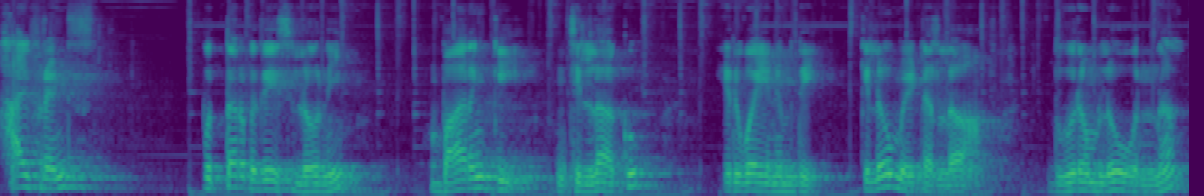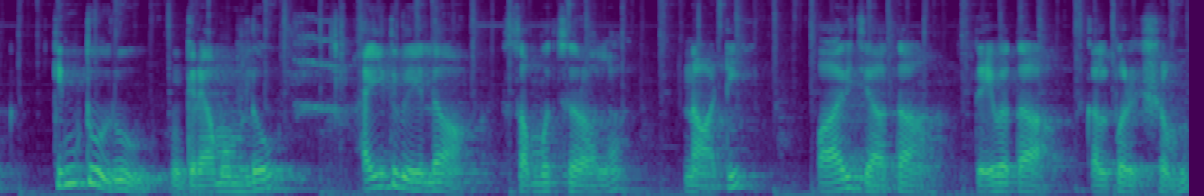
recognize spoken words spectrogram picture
హాయ్ ఫ్రెండ్స్. ఉత్తరప్రదేశ్లోని బారంకి జిల్లాకు ఇరవై ఎనిమిది కిలోమీటర్ల దూరంలో ఉన్న కింతూరు గ్రామంలో ఐదు వేల సంవత్సరాల నాటి పారిజాత దేవత కల్పవృక్షం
